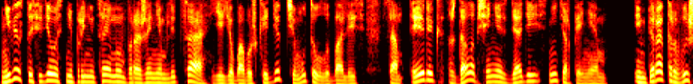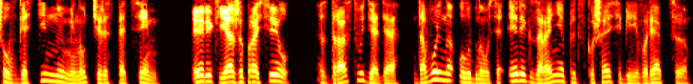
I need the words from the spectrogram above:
Невеста сидела с непроницаемым выражением лица, ее бабушка и дед чему-то улыбались. Сам Эрик ждал общения с дядей с нетерпением. Император вышел в гостиную минут через пять-семь. «Эрик, я же просил!» «Здравствуй, дядя!» Довольно улыбнулся Эрик, заранее предвкушая себе его реакцию.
